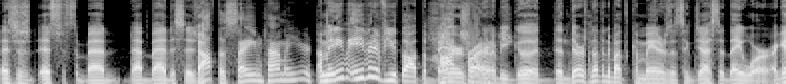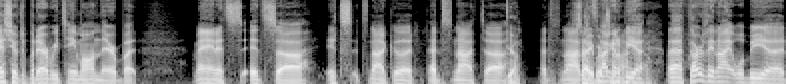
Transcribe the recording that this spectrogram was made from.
that's just that's just a bad that bad decision. About the same time of year. I mean, even, even if you thought the Hot Bears were going to be good, then there's nothing about the Commanders that suggested they were. I guess you have to put every team on there, but man, it's it's uh it's it's not good. That's not uh Yeah. that's not Savor that's not going to be a uh, Thursday night will be a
